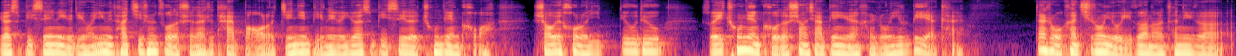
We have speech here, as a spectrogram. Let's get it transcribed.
USB-C 那个地方，因为它机身做的实在是太薄了，仅仅比那个 USB-C 的充电口啊稍微厚了一丢丢，所以充电口的上下边缘很容易裂开。但是我看其中有一个呢，它那个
